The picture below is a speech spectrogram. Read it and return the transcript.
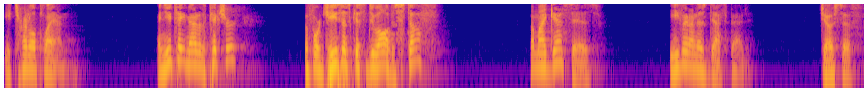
eternal plan. And you take him out of the picture before Jesus gets to do all of his stuff? But my guess is, even on his deathbed, Joseph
